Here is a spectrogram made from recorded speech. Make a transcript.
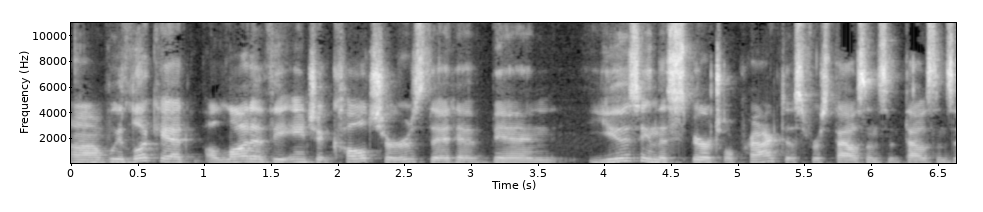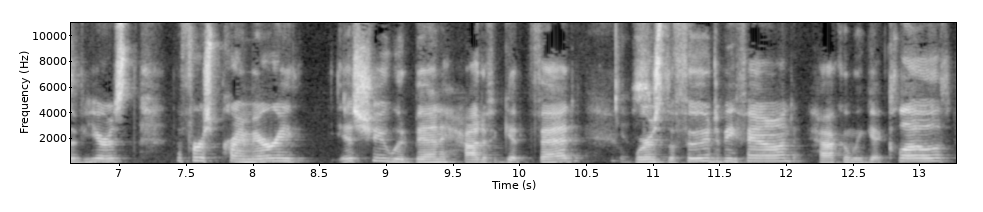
Uh, we look at a lot of the ancient cultures that have been using this spiritual practice for thousands and thousands of years. The first primary issue would have been how to get fed, Yes. where's the food to be found, how can we get clothed,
